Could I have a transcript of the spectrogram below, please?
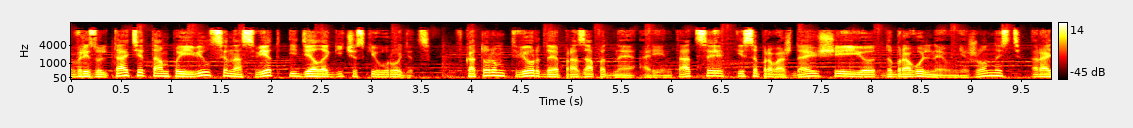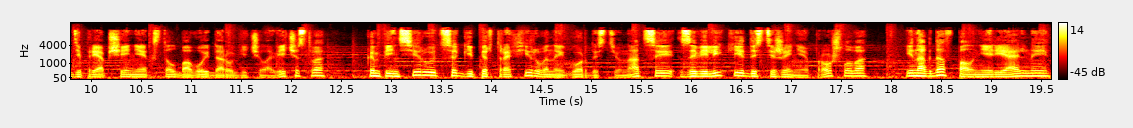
В результате там появился на свет идеологический уродец, в котором твердая прозападная ориентация и сопровождающая ее добровольная униженность ради приобщения к столбовой дороге человечества компенсируются гипертрофированной гордостью нации за великие достижения прошлого, иногда вполне реальные,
